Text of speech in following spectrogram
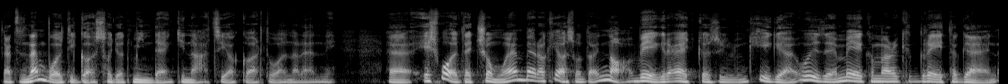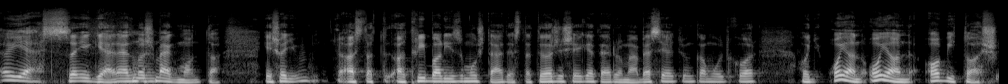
Tehát ez nem volt igaz, hogy ott mindenki náci akart volna lenni. És volt egy csomó ember, aki azt mondta, hogy na, végre egy közülünk, igen, úgy make America great again. Yes, igen, ez hmm. most megmondta. És hogy azt a, a tribalizmus, tehát ezt a törzsiséget, erről már beszéltünk a múltkor, hogy olyan, olyan avitas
